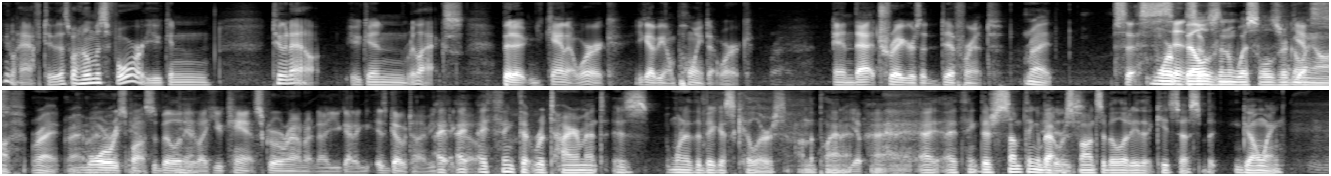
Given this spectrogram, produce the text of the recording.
You don't have to. That's what home is for. You can tune out. You can relax. But it, you can at work. You got to be on point at work, and that triggers a different Right. S- More bells of, and whistles are going Yes. off. Right. Right. right, more right, responsibility. Yeah. Like you can't screw around right now. You got to. It's go time. You I, got to I, go. I think that retirement is one of the biggest killers on the planet. Yep. I, I, I think there's something about responsibility that keeps us going. Mm-hmm.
